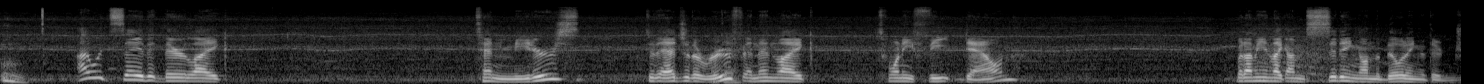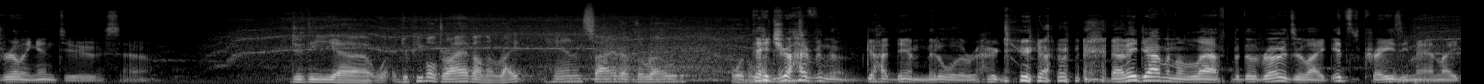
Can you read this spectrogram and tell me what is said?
I would say that they're like 10 meters to the edge of the roof Okay. and then like 20 feet down. But I mean, like, I'm sitting on the building that they're drilling into, so. Do the uh, do people drive on the right hand side of the road or the They drive in of the goddamn middle of the road, dude. I don't, no, they drive on the left, but the roads are like, it's crazy, man. Like,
